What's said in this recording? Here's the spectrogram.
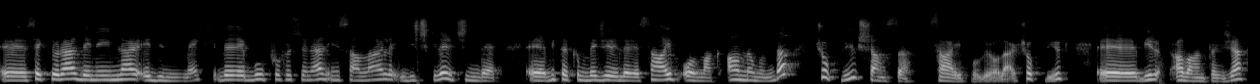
e, sektörel deneyimler edinmek ve bu profesyonel insanlarla ilişkiler içinde e, bir takım becerilere sahip olmak anlamında çok büyük şansa sahip oluyorlar. Çok büyük e, bir avantaja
